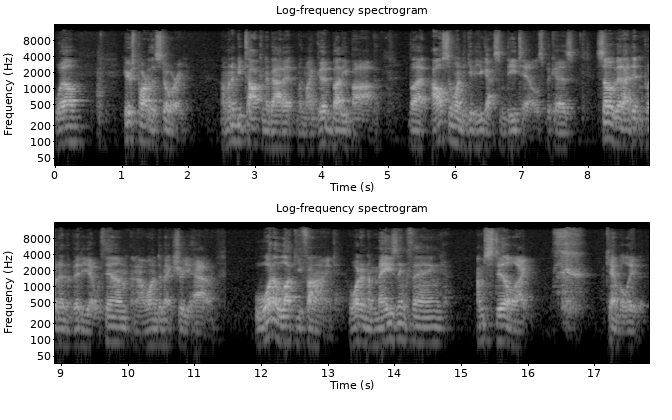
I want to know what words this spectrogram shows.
Well, here's part of the story. I'm going to be talking about it with my good buddy Bob, but I also wanted to give you guys some details because some of it I didn't put in the video with him and I wanted to make sure you had them. What a lucky find. What an amazing thing. I'm still like, can't believe it.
